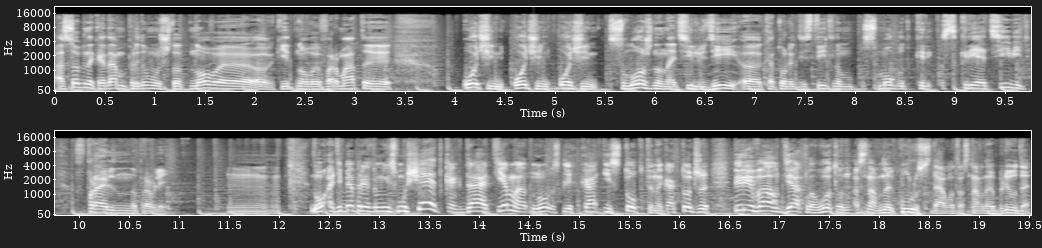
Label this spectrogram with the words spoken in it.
Особенно, когда мы придумываем что-то новое, э, какие-то новые форматы. Очень-очень-очень сложно найти людей, которые действительно смогут кре- скреативить в правильном направлении. Ну, а тебя при этом не смущает, когда тема, ну, слегка истоптана, как тот же перевал дятла. Вот он, основной курс, да, вот основное блюдо.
